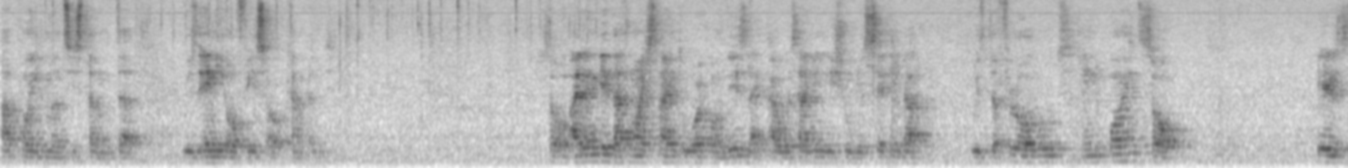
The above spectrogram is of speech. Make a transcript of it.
appointment system that with any office or companies. So I didn't get that much time to work on this. Like I was having issue with setting up with the Flowroute endpoint. So here's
